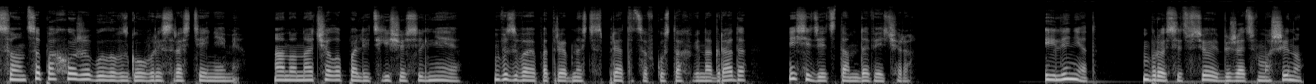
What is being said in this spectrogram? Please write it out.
Солнце, похоже, было в сговоре с растениями. Оно начало палить еще сильнее, вызывая потребность спрятаться в кустах винограда и сидеть там до вечера. Или нет, бросить все и бежать в машину,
